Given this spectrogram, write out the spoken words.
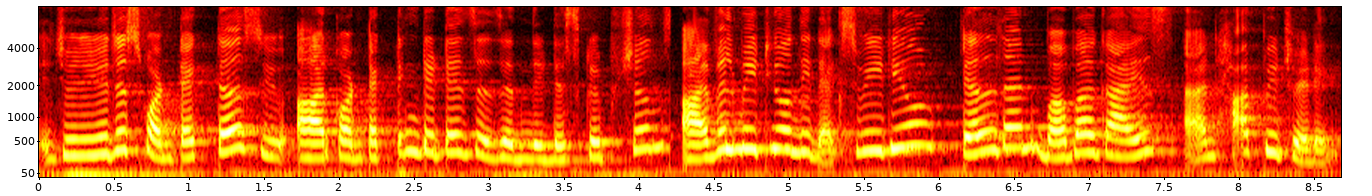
you, you just contact us. You, our contacting details is in the descriptions. I will meet you on the next video. Till then, bye bye guys and happy trading.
